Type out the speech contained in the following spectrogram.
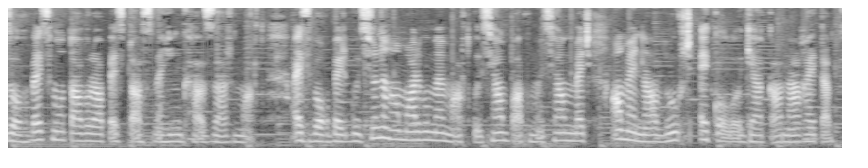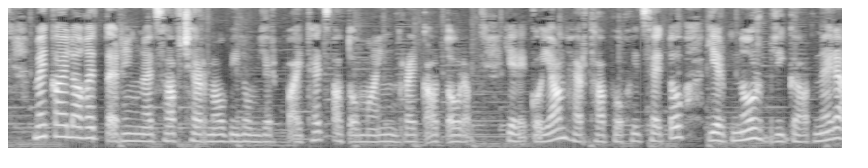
զոհվեց մոտավորապես 15000 մարդ։ Այս ողբերգությունը համարվում է մարդկության պատմության մեջ ամենալուրջ էկոլոգիական աղետը։ Մեկ այլ աղետ տեղի ունեցավ Չեռնոբիլում, երբ պայթեց ատոմային ռեկատորը։ Երեկոյան հերթափոխից հետո, երբ նոր բրիգադները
